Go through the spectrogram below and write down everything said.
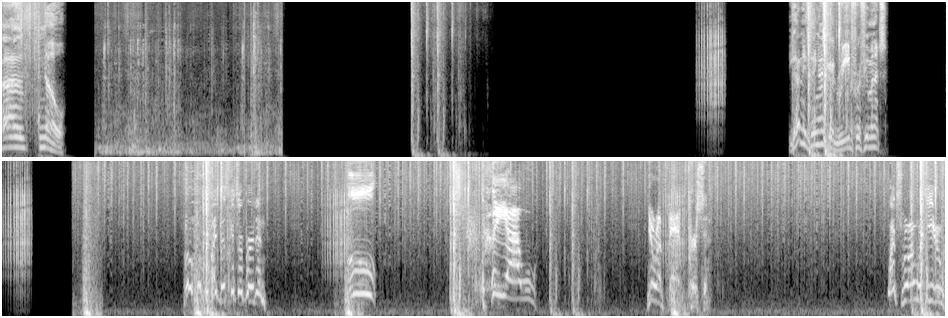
Uh, no. You got anything I could read for a few minutes? Oh, my biscuits are burning! Ooh! You're a bad person. What's wrong with you?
